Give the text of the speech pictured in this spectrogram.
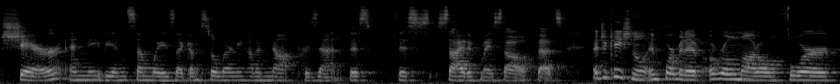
share and maybe in some ways like I'm still learning how to not present this this side of myself that's educational, informative, a role model for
